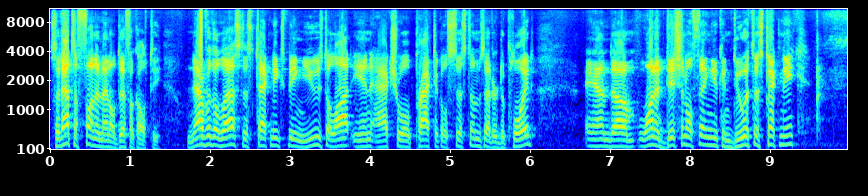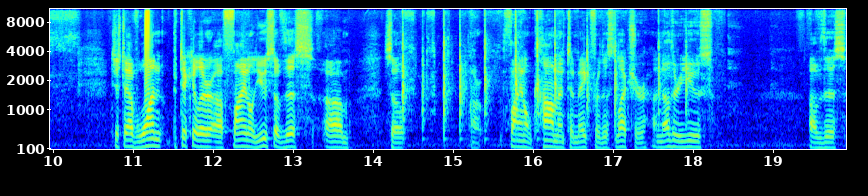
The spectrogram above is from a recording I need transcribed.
So that's a fundamental difficulty. Nevertheless, this technique's being used a lot in actual practical systems that are deployed. And um, one additional thing you can do with this technique, just to have one particular uh, final use of this. Um, so, our final comment to make for this lecture, another use of this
